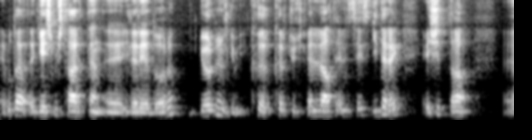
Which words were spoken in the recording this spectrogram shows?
E, bu da geçmiş tarihten e, ileriye doğru. Gördüğünüz gibi 40, 43, 56, 58 giderek eşit daha e,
